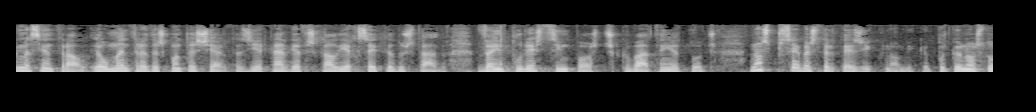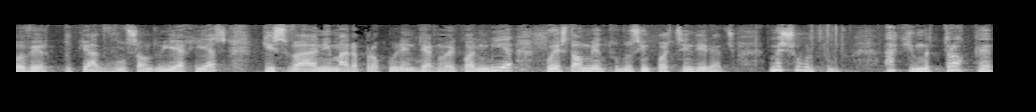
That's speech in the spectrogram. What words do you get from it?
tema central é o mantra das contas certas e a carga fiscal e a receita do Estado vem por estes impostos que batem a todos, não se percebe a estratégia económica, porque eu não estou a ver porque há devolução do IRS, que isso vai animar a procura interna da economia com este aumento dos impostos indiretos. Mas, sobretudo, há aqui uma troca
